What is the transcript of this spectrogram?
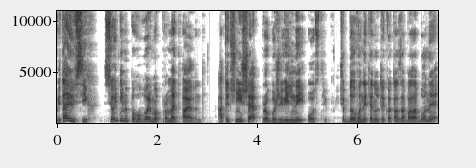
Вітаю всіх! Сьогодні ми поговоримо про Мед Айленд, а точніше про божевільний острів. Щоб довго не тягнути кота за балабони,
